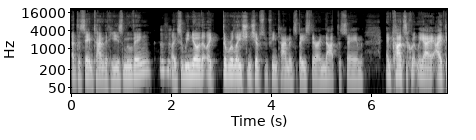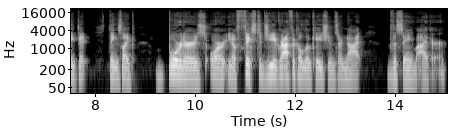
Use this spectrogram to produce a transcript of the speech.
at the same time that he's moving. Mhm. Like so we know that like the relationships between time and space there are not the same. And consequently I I think that things like borders or you know fixed geographical locations are not the same either.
